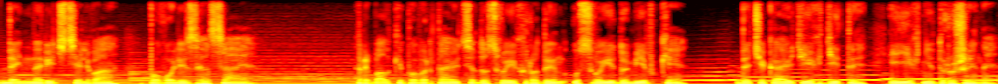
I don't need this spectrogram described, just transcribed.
День на річці Льва поволі згасає. Рибалки повертаються до своїх родин у свої домівки, де чекають їх діти і їхні дружини.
